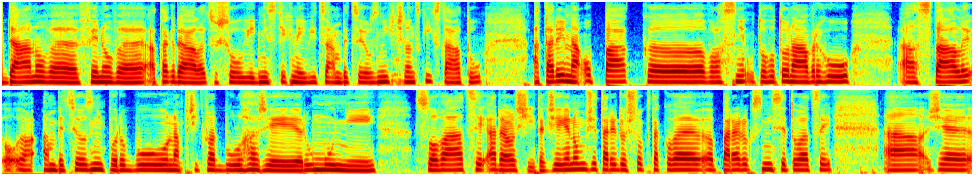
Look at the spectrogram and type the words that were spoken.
Dánové, Finové a tak dále, což jsou jedni z těch nejvíce ambiciozních členských států. A tady naopak vlastně u tohoto návrhu stáli o ambiciozní podobu například Bulhaři, Rumuni, Slováci a další. Takže jenom, že tady došlo k takové eh, paradoxní situaci, že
